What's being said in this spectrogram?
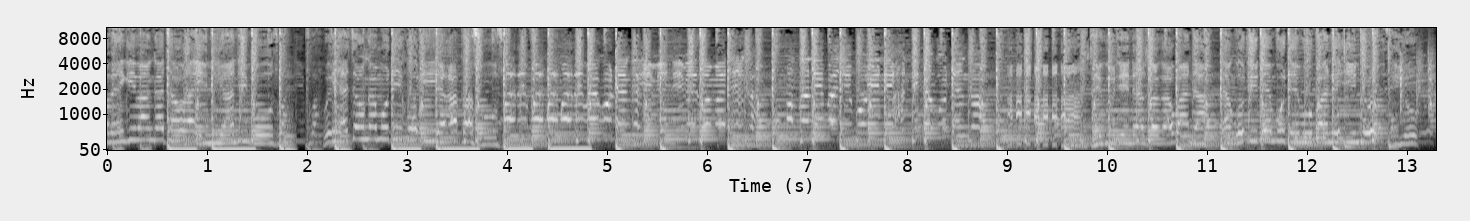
baba vengi vangataura ini handibozwa wenyacha unga mudiko iye akazozwa ndikutenda zvakawanda tangoti dembudembu pane indoziyo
